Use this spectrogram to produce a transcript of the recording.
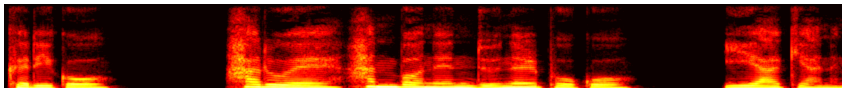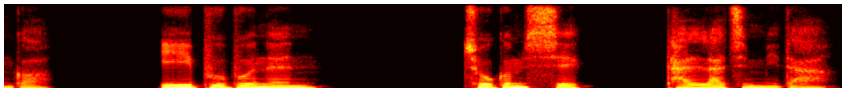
그리고 하루에 한 번은 눈을 보고 이야기하는 것. 이 부분은 조금씩 달라집니다.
